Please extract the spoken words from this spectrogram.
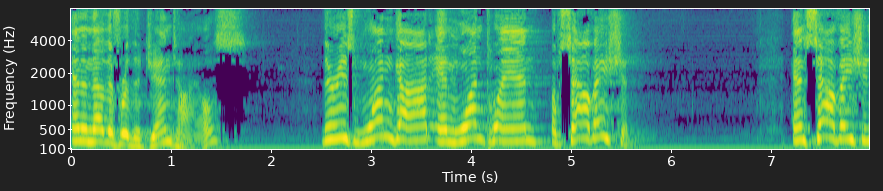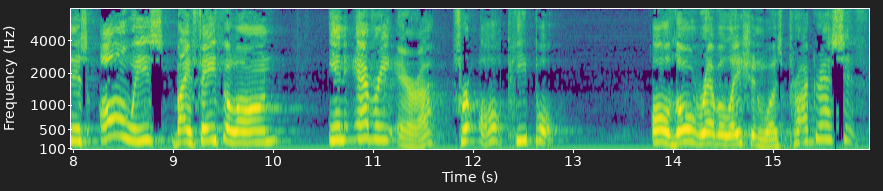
and another for the Gentiles. There is one God and one plan of salvation. And salvation is always by faith alone in every era for all people, although revelation was progressive.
